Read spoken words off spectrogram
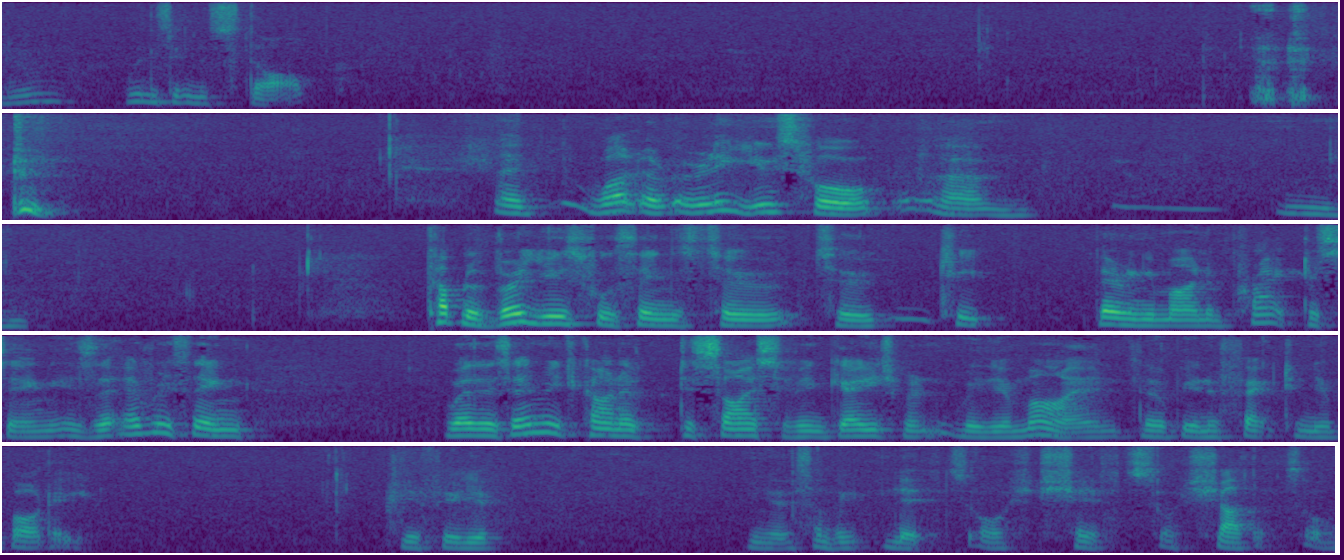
You know, when is it going to stop? what a really useful um, mm, couple of very useful things to to keep bearing in mind and practicing is that everything where there's any kind of decisive engagement with your mind, there'll be an effect in your body. You feel your, you know, something lifts or shifts or shudders or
